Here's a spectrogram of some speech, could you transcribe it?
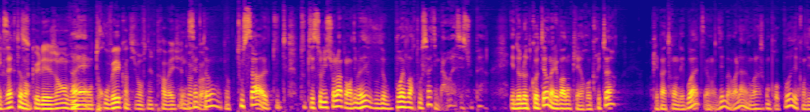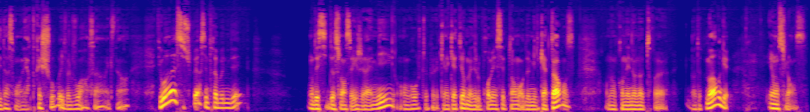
exactement. ce que les gens vont Ouais. trouver quand ils vont venir travailler chez toi. Exactement. Donc tout ça, toutes, toutes les solutions là, quand on dit bah, vous, vous pourrez voir tout ça, on dit bah ouais c'est super. Et de l'autre côté, on allait voir donc les recruteurs, les patrons des boîtes, et on dit bah voilà, voilà ce qu'on propose. Les candidats sont en l'air très chauds, ils veulent voir ça, etc. On dit ouais, ouais c'est super, c'est une très bonne idée. On décide de se lancer avec Jérémy. En gros, je te fais la caricature, mais le 1er septembre 2014. Donc on est dans notre dans notre morgue et on se lance.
